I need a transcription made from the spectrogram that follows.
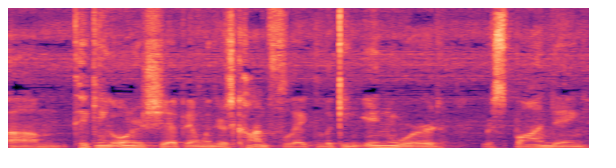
Um, taking ownership, and when there's conflict, looking inward, responding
